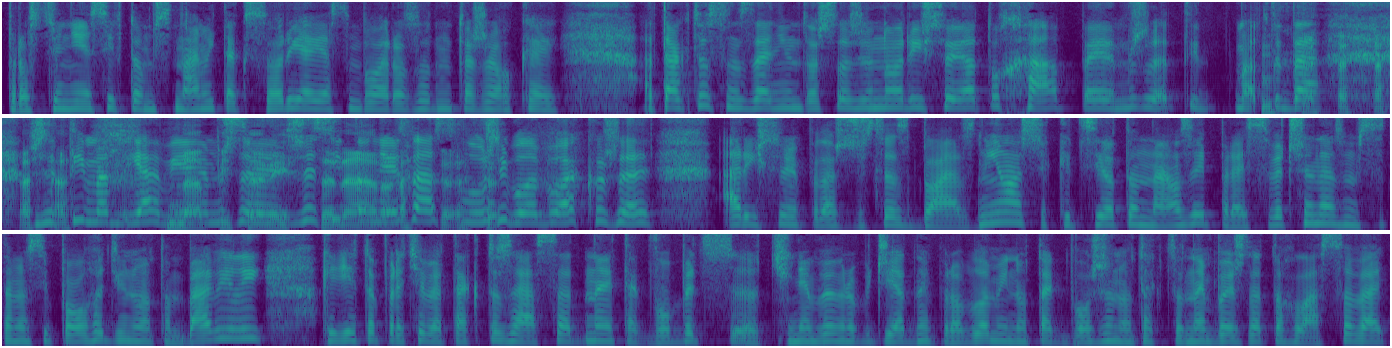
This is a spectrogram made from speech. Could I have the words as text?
proste nie si v tom s nami, tak sorry, a ja som bola rozhodnutá, že OK. A takto som za ním došla, že no Ríšo, ja to chápem, že ty ma teda, že ty ma, ja viem, že, že si to nezaslúži, lebo akože... A Ríšo mi povedal, že sa zbláznila, že keď si o tom naozaj presvedčená, sme sa tam asi pol hodinu o tom bavili, keď je to pre teba takto zásadné, tak vôbec e, ti nebudem robiť žiadne problémy, no tak bože, no tak to nebudeš za to hlasovať.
